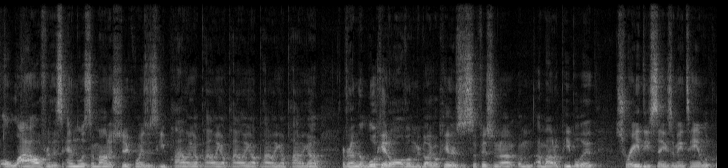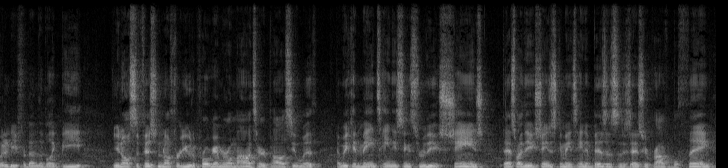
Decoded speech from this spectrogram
allow for this endless amount of shitcoins to just keep piling up, piling up, piling up, piling up, piling up. And for them to look at all of them and be like, okay, there's a sufficient amount- um, of people that trade these things and maintain liquidity for them to like be you know sufficient enough for you to program your own monetary policy with, and we can maintain these things through the exchange. That's why the exchanges can maintain a business. It's actually a profitable thing,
